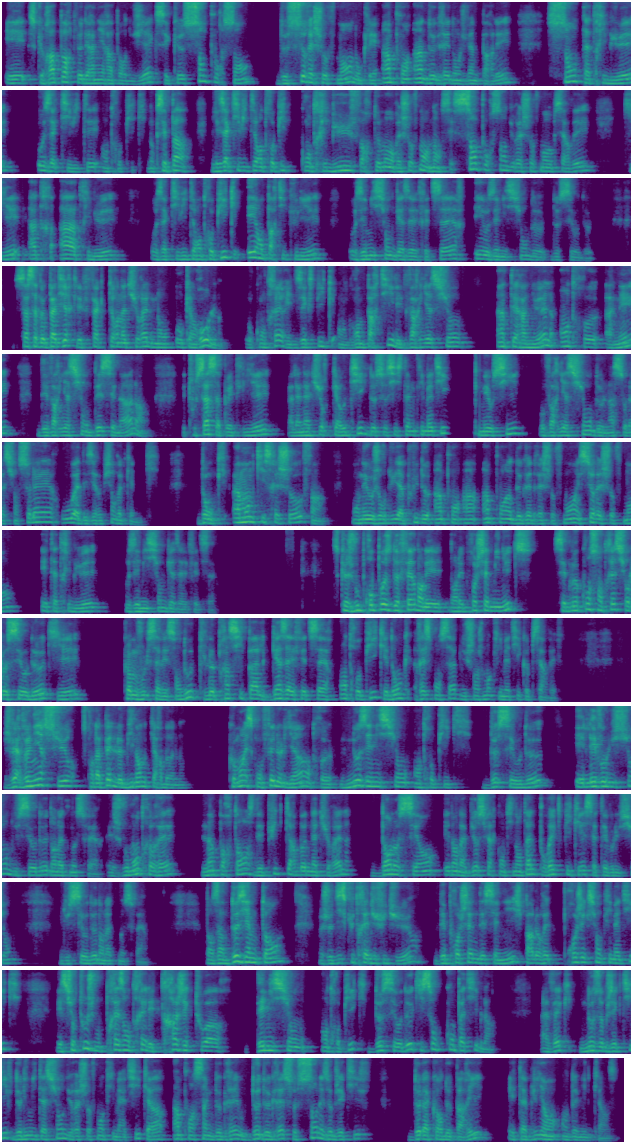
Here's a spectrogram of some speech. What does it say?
et ce que rapporte le dernier rapport du GIEC, c'est que 100% de ce réchauffement, donc les 1,1 degrés dont je viens de parler, sont attribués aux activités anthropiques. Donc, ce n'est pas les activités anthropiques contribuent fortement au réchauffement, non, c'est 100% du réchauffement observé qui est à attribuer aux activités anthropiques et en particulier aux émissions de gaz à effet de serre et aux émissions de, de CO2. Ça, ça ne veut pas dire que les facteurs naturels n'ont aucun rôle. Au contraire, ils expliquent en grande partie les variations interannuelles entre années, des variations décennales. Et tout ça, ça peut être lié à la nature chaotique de ce système climatique, mais aussi aux variations de l'insolation solaire ou à des éruptions volcaniques. Donc, un monde qui se réchauffe, on est aujourd'hui à plus de 1,1, 1,1 degré de réchauffement, et ce réchauffement est attribué aux émissions de gaz à effet de serre. Ce que je vous propose de faire dans les, dans les prochaines minutes, c'est de me concentrer sur le CO2, qui est comme vous le savez sans doute, le principal gaz à effet de serre anthropique est donc responsable du changement climatique observé. Je vais revenir sur ce qu'on appelle le bilan de carbone. Comment est-ce qu'on fait le lien entre nos émissions anthropiques de CO2 et l'évolution du CO2 dans l'atmosphère? Et je vous montrerai l'importance des puits de carbone naturels dans l'océan et dans la biosphère continentale pour expliquer cette évolution du CO2 dans l'atmosphère. Dans un deuxième temps, je discuterai du futur, des prochaines décennies, je parlerai de projection climatique et surtout, je vous présenterai les trajectoires d'émissions anthropiques de CO2 qui sont compatibles avec nos objectifs de limitation du réchauffement climatique à 1,5 degré ou 2 degrés. Ce sont les objectifs de l'accord de Paris établi en, en 2015.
